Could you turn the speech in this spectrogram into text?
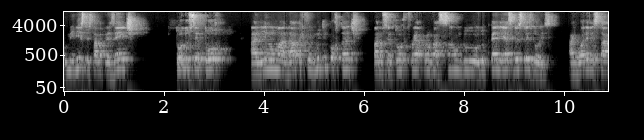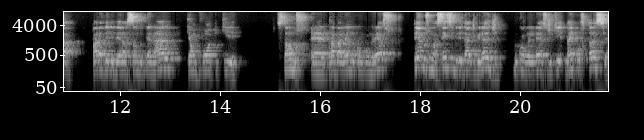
o ministro estava presente, todo o setor ali numa data que foi muito importante para o setor, que foi a aprovação do, do PLS 232. Agora ele está para deliberação do plenário, que é um ponto que estamos é, trabalhando com o Congresso. Temos uma sensibilidade grande no Congresso de que, da importância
